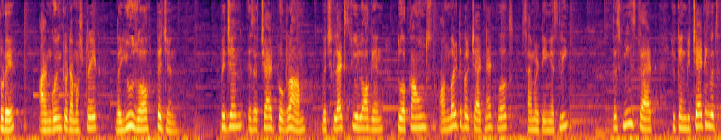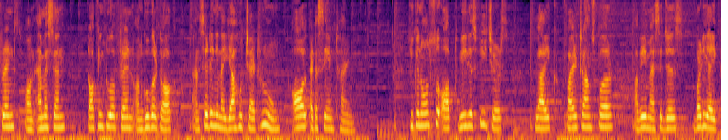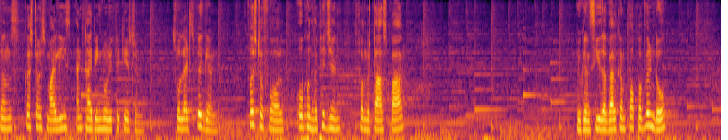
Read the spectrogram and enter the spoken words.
Today I am going to demonstrate the use of Pidgin. Pidgin is a chat program which lets you log in to accounts on multiple chat networks simultaneously. This means that you can be chatting with friends on MSN, talking to a friend on Google Talk and sitting in a Yahoo chat room all at the same time. You can also opt various features like file transfer, away messages, buddy icons, custom smileys and typing notification. So let's begin. First of all, open the Pidgin from the taskbar. You can see the welcome pop-up window.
